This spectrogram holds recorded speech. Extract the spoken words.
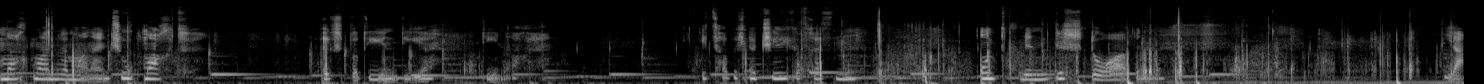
macht man, wenn man einen Schub macht, explodieren die, die nachher. Jetzt habe ich eine Chili gefressen und bin gestorben. Ja.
